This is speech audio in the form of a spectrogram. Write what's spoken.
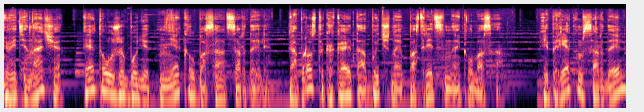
Ведь иначе это уже будет не колбаса от сардели, а просто какая-то обычная посредственная колбаса. И при этом сардель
